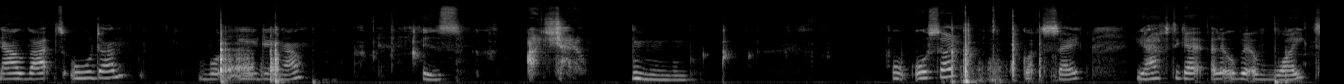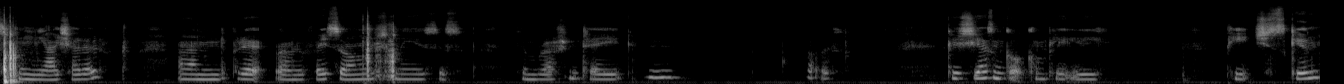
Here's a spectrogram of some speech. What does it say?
Now that's all done, what you do now is eyeshadow. Boom. Oh, also, got to say, you have to get a little bit of white from the eyeshadow and put it around your face. So I'm just going to use this thin brush and take hmm, about this. Because she hasn't got completely peach skin.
